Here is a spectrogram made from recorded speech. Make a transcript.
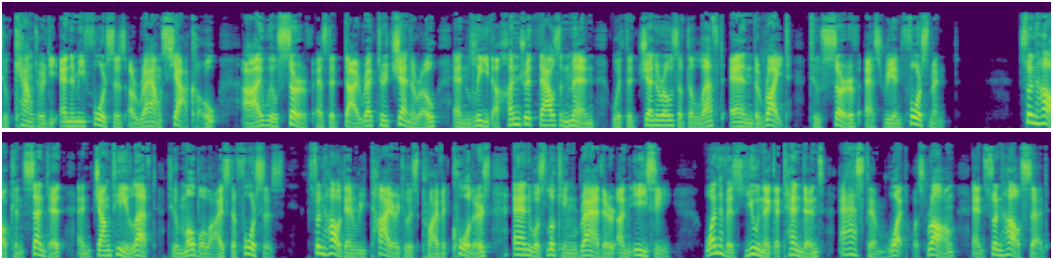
to counter the enemy forces around Xiakou. I will serve as the director general and lead a hundred thousand men with the generals of the left and the right to serve as reinforcement. Sun Hao consented, and Zhang Ti left to mobilize the forces. Sun Hao then retired to his private quarters and was looking rather uneasy. One of his eunuch attendants asked him what was wrong, and Sun Hao said,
